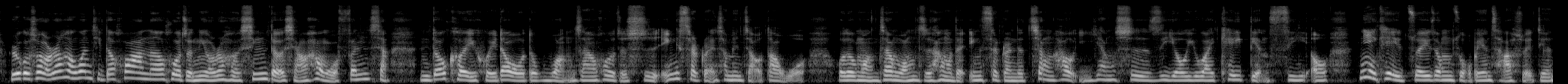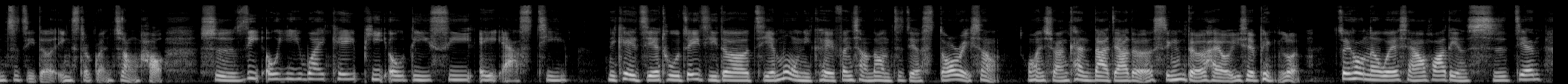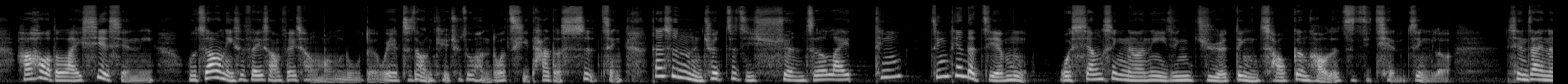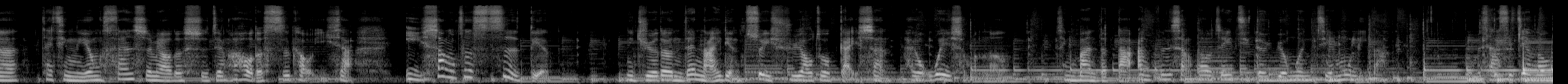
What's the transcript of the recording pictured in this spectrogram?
如果说有任何问题的话呢，或者你有任何心得想要和我分享，你都可以回到我的网站或者是 Instagram 上面找到我。我的网站网址和我的 Instagram 的账号一样是 zoeyk 点 co。你也可以追踪左边茶水间自己的 Instagram 账号是 zoeyk podcast。你可以截图这一集的节目，你可以分享到你自己的 story 上。我很喜欢看大家的心得，还有一些评论。最后呢，我也想要花点时间，好好的来谢谢你。我知道你是非常非常忙碌的，我也知道你可以去做很多其他的事情，但是呢，你却自己选择来听今天的节目。我相信呢，你已经决定朝更好的自己前进了。现在呢，再请你用三十秒的时间，好好的思考一下。以上这四点，你觉得你在哪一点最需要做改善？还有为什么呢？请把你的答案分享到这一集的原文节目里吧。我们下次见喽。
